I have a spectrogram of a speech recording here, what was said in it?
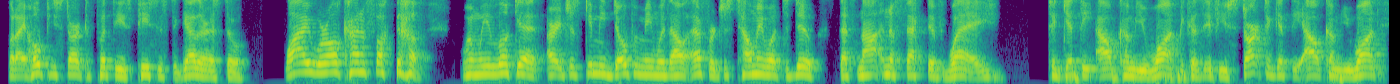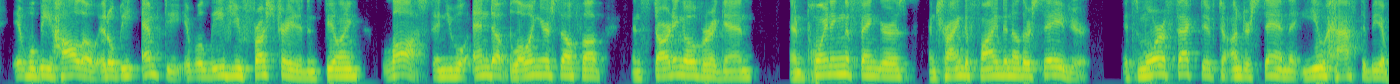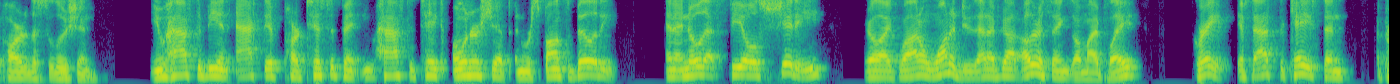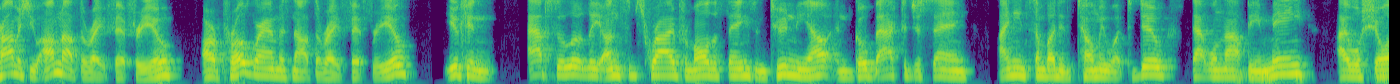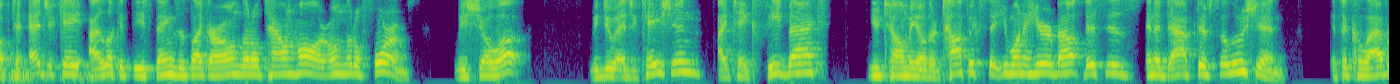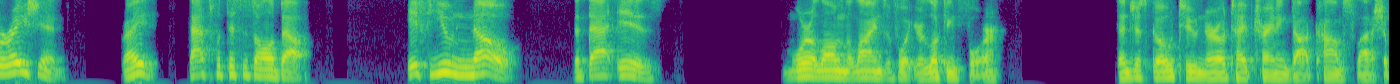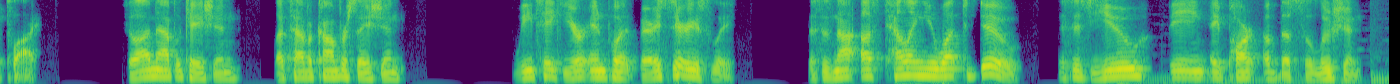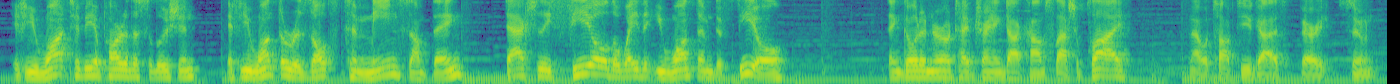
But I hope you start to put these pieces together as to why we're all kind of fucked up when we look at, all right, just give me dopamine without effort. Just tell me what to do. That's not an effective way to get the outcome you want. Because if you start to get the outcome you want, it will be hollow, it'll be empty, it will leave you frustrated and feeling lost, and you will end up blowing yourself up and starting over again and pointing the fingers and trying to find another savior. It's more effective to understand that you have to be a part of the solution. You have to be an active participant. You have to take ownership and responsibility. And I know that feels shitty. You're like, well, I don't want to do that. I've got other things on my plate. Great. If that's the case, then I promise you, I'm not the right fit for you. Our program is not the right fit for you. You can absolutely unsubscribe from all the things and tune me out and go back to just saying, I need somebody to tell me what to do. That will not be me. I will show up to educate. I look at these things as like our own little town hall, our own little forums. We show up, we do education. I take feedback. You tell me other topics that you want to hear about. This is an adaptive solution, it's a collaboration, right? That's what this is all about. If you know that that is more along the lines of what you're looking for, then just go to neurotypetraining.com slash apply. Fill out an application. Let's have a conversation. We take your input very seriously. This is not us telling you what to do. This is you being a part of the solution. If you want to be a part of the solution, if you want the results to mean something, to actually feel the way that you want them to feel, then go to neurotypetraining.com slash apply and I will talk to you guys very soon.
